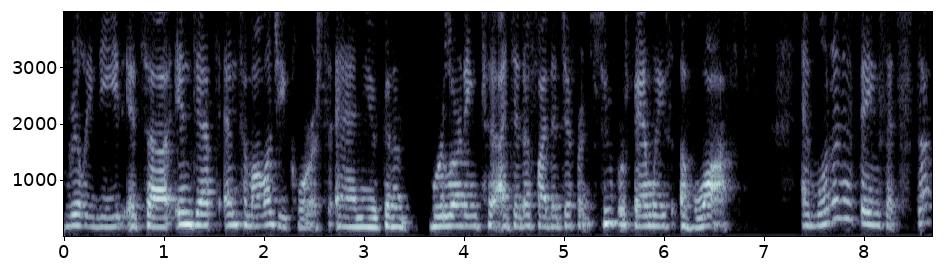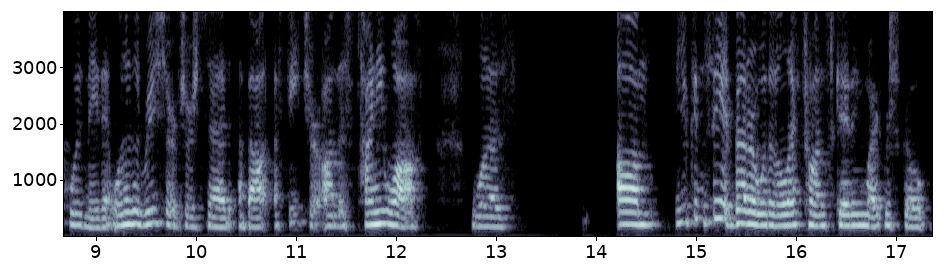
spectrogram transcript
really neat. It's a in-depth entomology course, and you're gonna we're learning to identify the different superfamilies of wasps. And one of the things that stuck with me that one of the researchers said about a feature on this tiny wasp was um, you can see it better with an electron scanning microscope.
